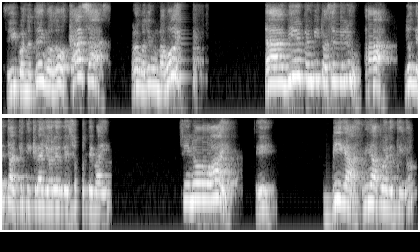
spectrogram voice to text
¿sí? cuando tengo dos casas, cuando tengo un baboy, también permito hacer Eru. Ah, ¿dónde está el piticrayorer de Sotema ahí? Si no hay ¿sí? vigas ni nada por el estilo,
